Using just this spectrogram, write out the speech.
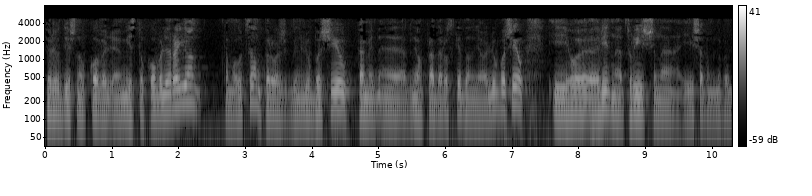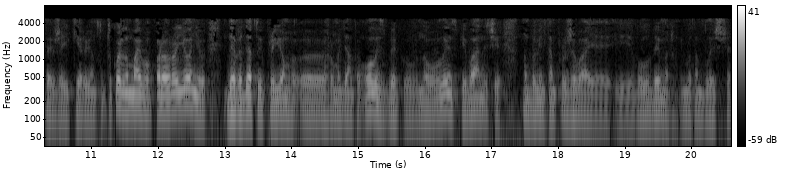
періодично в Ковель, місто Ковель район. Там Олександр Пирожик, він Любашів, Кам'ян, е, в нього, правда, розкидано, в нього Любашів, і його е, рідна Туріщина, і ще там, не пам'ятаю вже який район. Тобто кожен має пару районів, де веде той прийом е, громадян. Там Олесь Биков, Нововолинськ, Іваничі, ну бо він там проживає, і Володимир, йому там ближче.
